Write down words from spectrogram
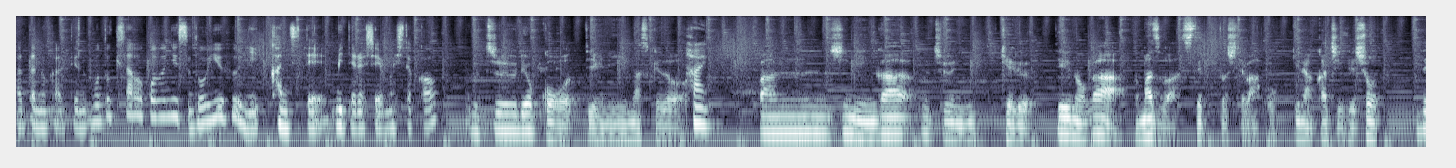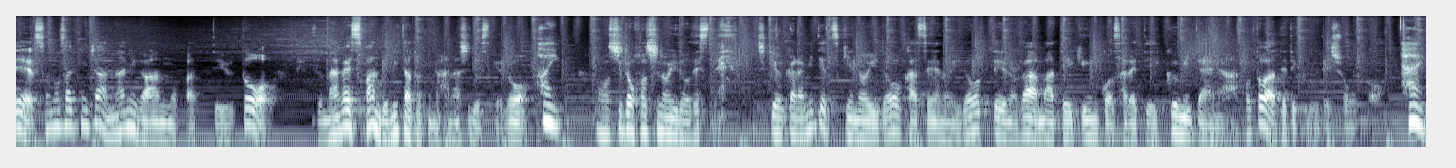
あったのかっていうの本木さんはこのニュースどういうふうに感じて見てらっしゃいましたか？宇宙旅行っていうふうに言いますけど、はい。一般市民が宇宙に行けるっていうのがまずはステップとしては大きな価値でしょう。でその先にじゃあ何があるのかっていうと長いスパンで見た時の話ですけどはい。星と星の移動ですね地球から見て月の移動火星の移動っていうのが、まあ、定期運行されていくみたいなことは出てくるでしょうと。はい。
